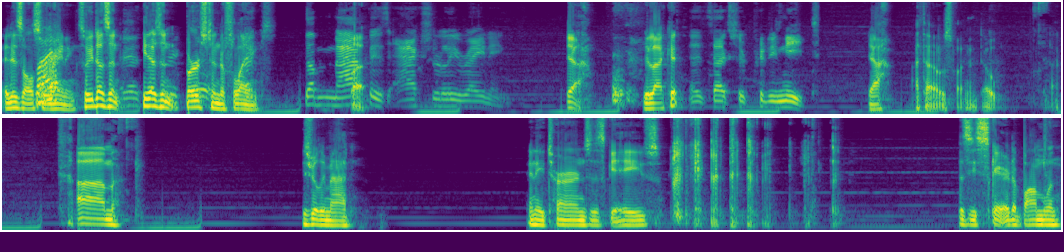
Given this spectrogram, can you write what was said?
it is also What? raining. So he doesn't Yeah, he doesn't burst cool. into flames. The map But- is actually raining. Yeah. You like it? It's actually pretty neat. Yeah. I thought it was fucking dope. Yeah. Um He's really mad. And he turns his gaze. Because he's scared of Bomblin.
